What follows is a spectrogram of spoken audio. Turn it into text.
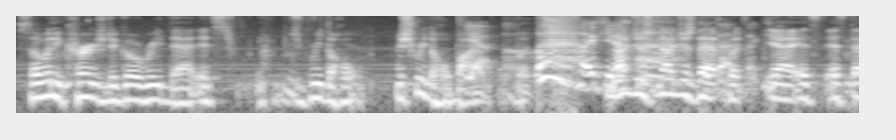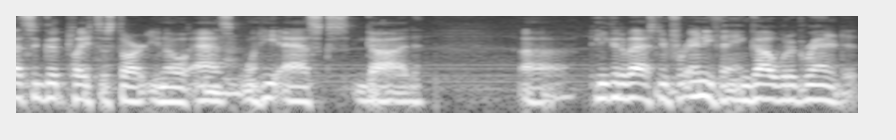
So I would encourage you to go read that. It's just read the whole, just read the whole Bible. Yeah. But yeah. not just not just that, But but, yeah, it's, it's that's a good place to start. You know, ask when he asks God, uh, he could have asked him for anything, and God would have granted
